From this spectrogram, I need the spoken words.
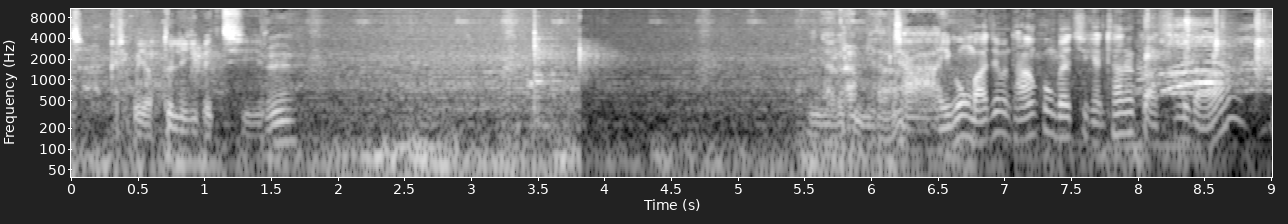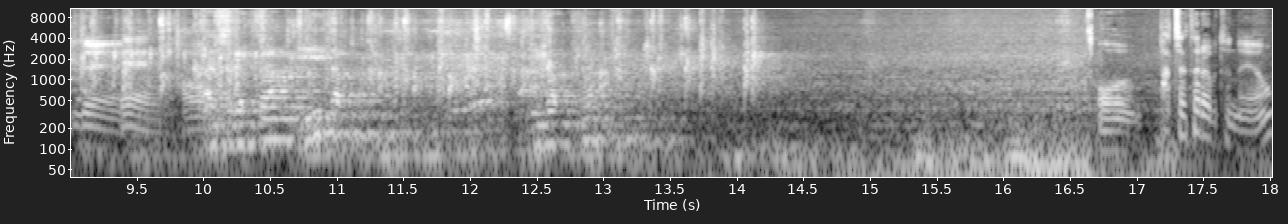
자, 그리고 옆돌리기 배치를 합니다. 자, 이 공 맞으면 다음 공 배치 괜찮을 것 같습니다. 네. 네. 다시 득점 2점. 2점 차. 어, 바짝 달아붙었네요.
